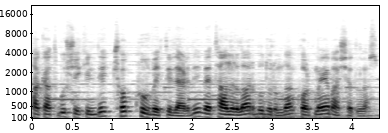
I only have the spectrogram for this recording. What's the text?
Fakat bu şekilde çok kuvvetlilerdi ve tanrılar bu durumdan korkmaya başladılar.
